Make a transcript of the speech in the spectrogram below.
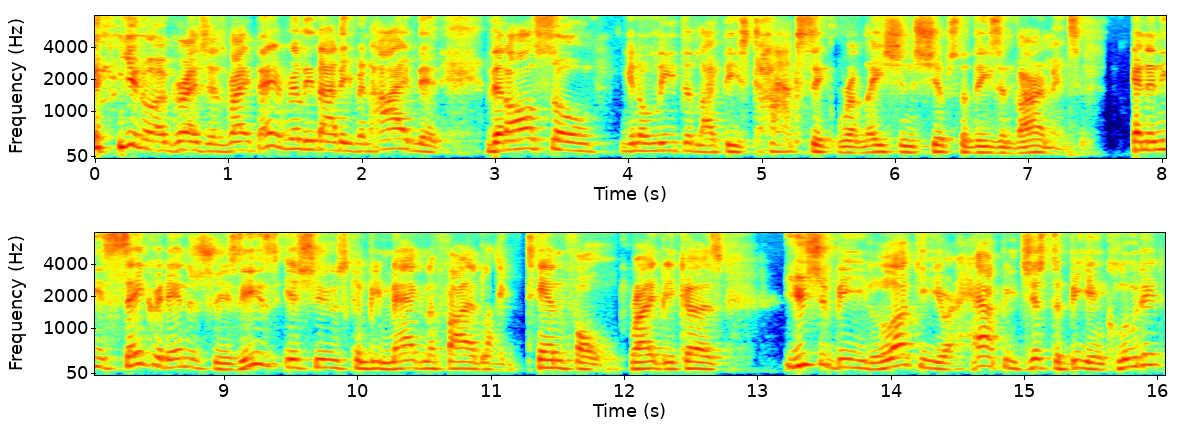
you know, aggressions, right? They really not even hiding it. That also, you know, lead to like these toxic relationships or these environments. And in these sacred industries, these issues can be magnified like tenfold, right? Because you should be lucky or happy just to be included.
